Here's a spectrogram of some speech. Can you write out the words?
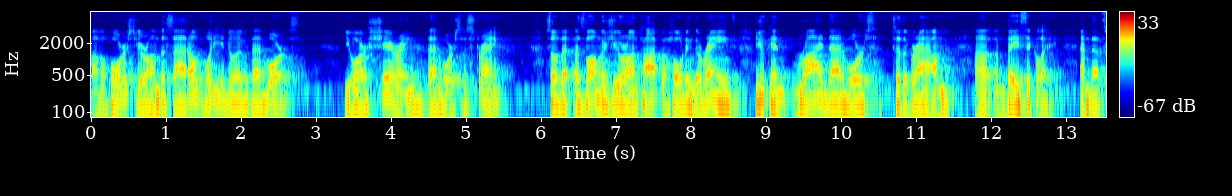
of a horse, you're on the saddle. What are you doing with that horse? You are sharing that horse's strength. So that as long as you are on top of holding the reins, you can ride that horse to the ground, uh, basically. And that's,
